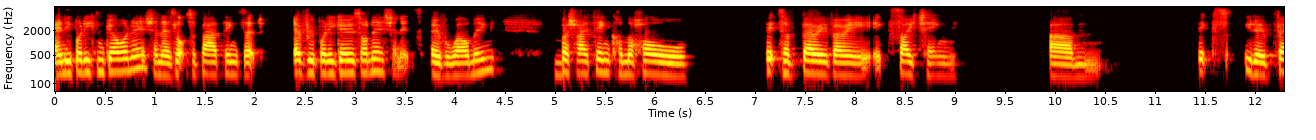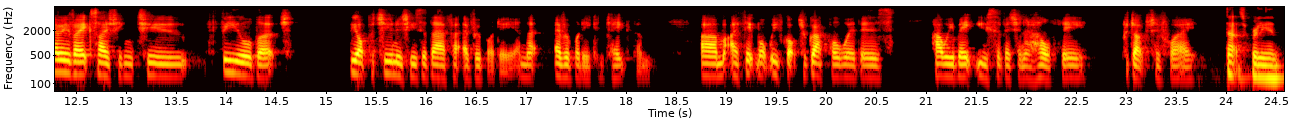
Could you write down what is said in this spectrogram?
anybody can go on it, and there's lots of bad things that everybody goes on it and it's overwhelming. But I think on the whole, it's a very, very exciting, um, it's you know, very, very exciting to feel that the opportunities are there for everybody and that everybody can take them. Um, I think what we've got to grapple with is how we make use of it in a healthy, productive way. That's brilliant.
